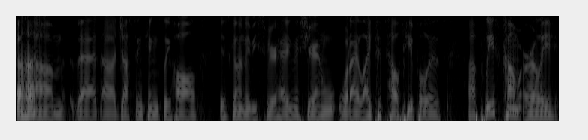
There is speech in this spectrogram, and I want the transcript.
Uh-huh. um, that uh, Justin Kingsley Hall is going to be spearheading this year. And what I like to tell people is, uh, please come early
